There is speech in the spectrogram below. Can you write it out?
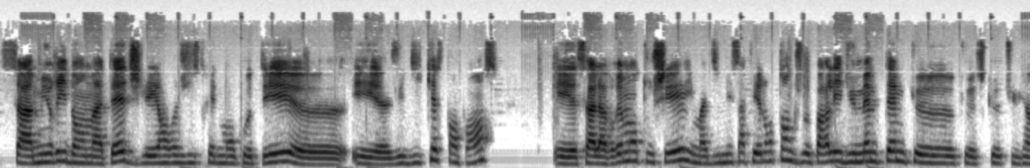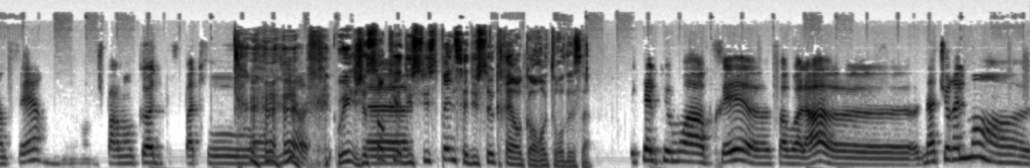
ça a mûri dans ma tête. Je l'ai enregistré de mon côté. euh, et euh, je lui ai dit, qu'est-ce que t'en penses? Et ça l'a vraiment touché. Il m'a dit, mais ça fait longtemps que je veux parler du même thème que, que ce que tu viens de faire. Je parle en code pour pas trop en dire. Oui, je sens Euh, qu'il y a du suspense et du secret encore autour de ça. Et quelques mois après, enfin voilà, naturellement, hein,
